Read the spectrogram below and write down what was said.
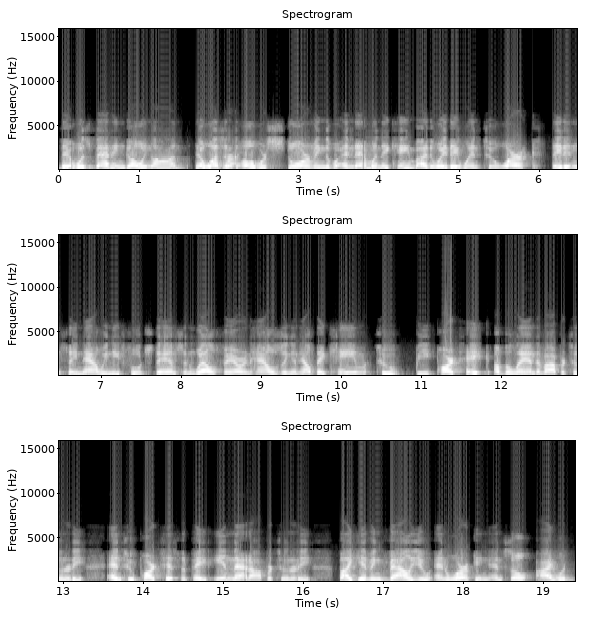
There was vetting going on. There wasn't, Right. oh, we're storming the boat. And then when they came, by the way, they went to work. They didn't say now we need food stamps and welfare and housing and help. They came to be partake of the land of opportunity and to participate in that opportunity by giving value and working. And so I would,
